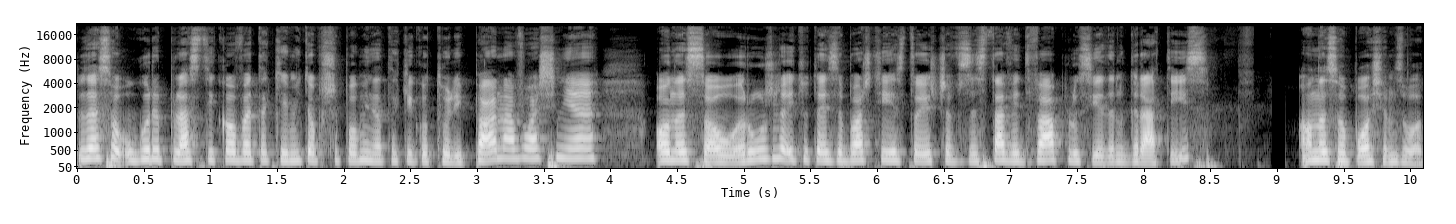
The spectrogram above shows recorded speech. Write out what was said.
Tutaj są u góry plastikowe, takie mi to przypomina takiego tulipana właśnie. One są różne i tutaj zobaczcie, jest to jeszcze w zestawie 2 plus 1 gratis. One są po 8 zł.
